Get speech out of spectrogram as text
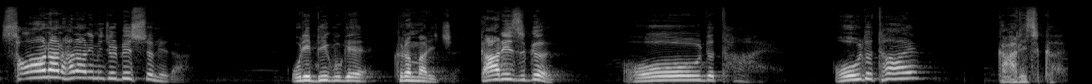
선한 하나님인 줄 믿습니다. 우리 미국에 그런 말 있죠. God is good all the time. All the time, God is good.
